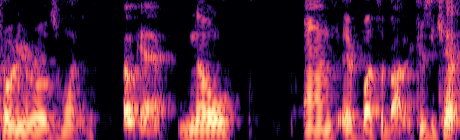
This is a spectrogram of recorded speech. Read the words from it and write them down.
Cody Rhodes winning. Okay. No ands if buts about it because you can't.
